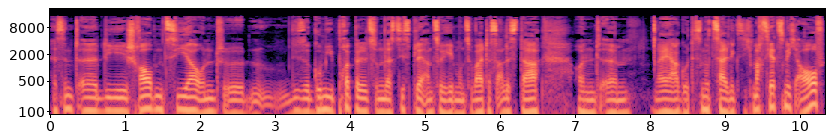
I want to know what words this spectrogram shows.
Es sind äh, die Schraubenzieher und äh, diese Gummipröppels, um das Display anzuheben und so weiter, ist alles da. Und ähm, naja, gut, es nutzt halt nichts. Ich mache es jetzt nicht auf,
